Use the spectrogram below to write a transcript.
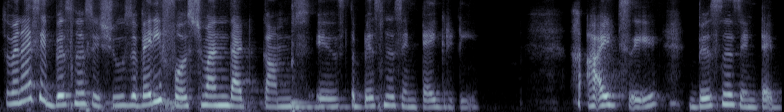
so when i say business issues the very first one that comes is the business integrity i'd say business inte-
